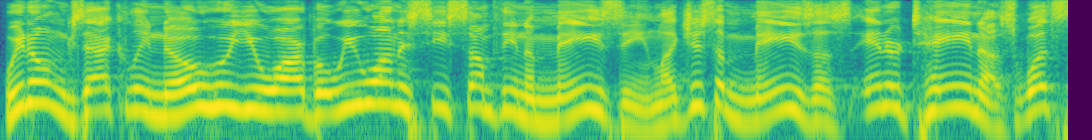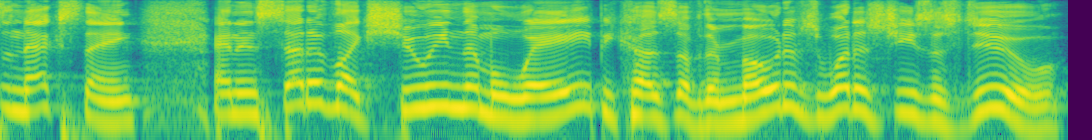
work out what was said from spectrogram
we don't exactly know who you are, but we want to see something amazing. Like, just amaze us, entertain us. What's the next thing? And instead of like shooing them away because of their motives, what does Jesus do?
